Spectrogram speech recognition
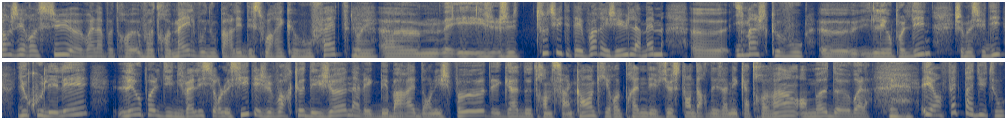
Quand j'ai reçu euh, voilà votre votre mail, vous nous parlez des soirées que vous faites, oui. euh, et j'ai tout de suite été voir et j'ai eu la même euh, image que vous, euh, Léopoldine. Je me suis dit ukulélé, Léopoldine. Je vais aller sur le site et je vais voir que des jeunes avec des barrettes dans les cheveux, des gars de 35 ans qui reprennent des vieux standards des années 80 en mode euh, voilà. et en fait pas du tout.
